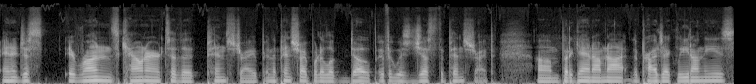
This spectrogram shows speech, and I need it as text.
and it just it runs counter to the pinstripe, and the pinstripe would have looked dope if it was just the pinstripe. Um, but again, I'm not the project lead on these,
